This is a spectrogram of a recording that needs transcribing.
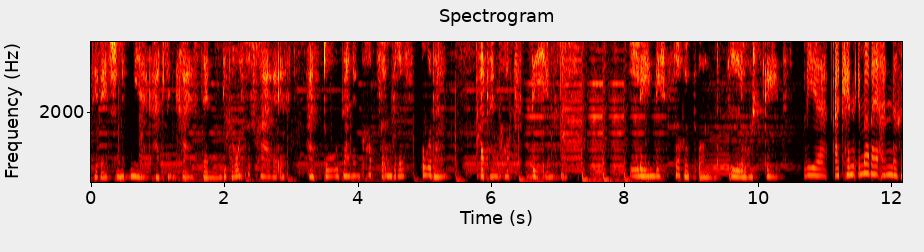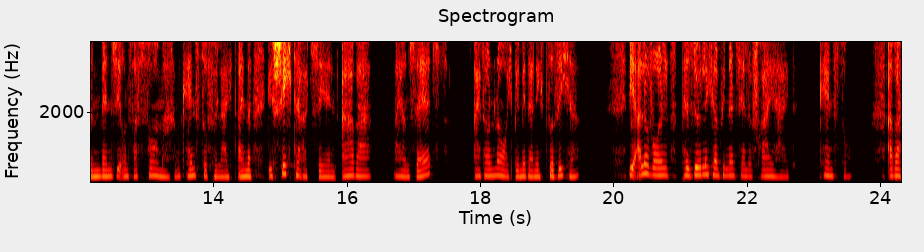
Motivation mit mir, Katrin Kreis. Denn die große Frage ist, hast du deinen Kopf im Griff oder hat dein Kopf dich im Griff? Lehn dich zurück und los geht's. Wir erkennen immer bei anderen, wenn sie uns was vormachen. Kennst du vielleicht eine Geschichte erzählen, aber bei uns selbst? I don't know, ich bin mir da nicht so sicher. Wir alle wollen persönliche und finanzielle Freiheit. Kennst du? Aber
